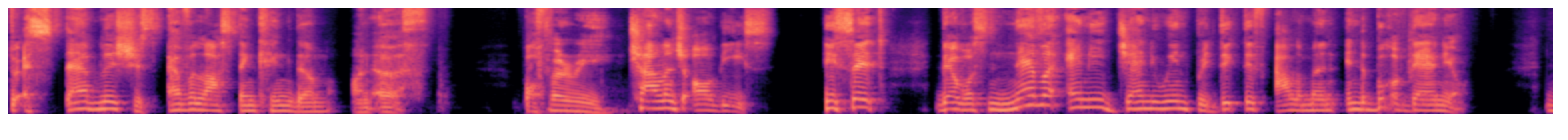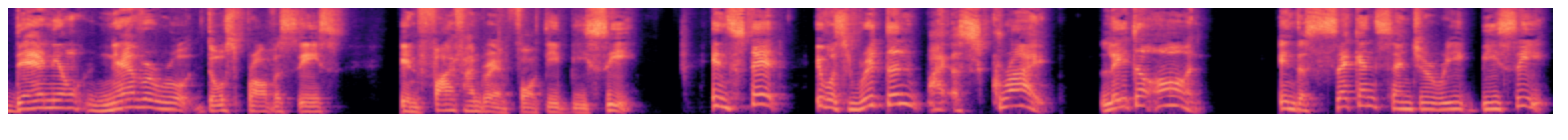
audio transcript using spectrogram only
to establish his everlasting kingdom on earth. Porphyry challenged all these. He said there was never any genuine predictive element in the book of Daniel. Daniel never wrote those prophecies in 540 BC. Instead, it was written by a scribe later on in the second century BC.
